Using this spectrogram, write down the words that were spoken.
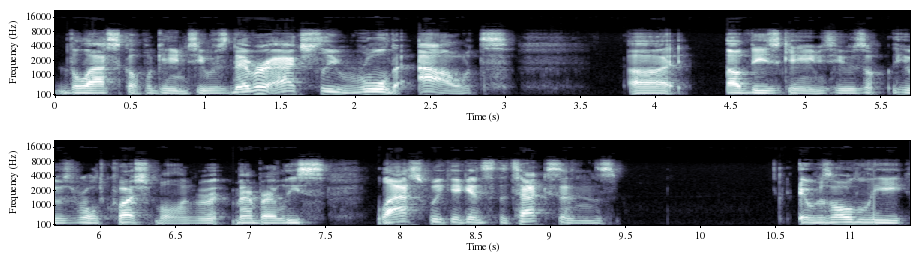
the last couple games. He was never actually ruled out uh, of these games. He was he was ruled questionable. And remember, at least last week against the Texans, it was only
